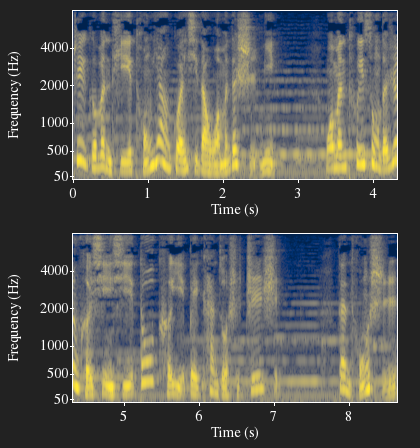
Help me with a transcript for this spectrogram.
这个问题同样关系到我们的使命。我们推送的任何信息都可以被看作是知识，但同时，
